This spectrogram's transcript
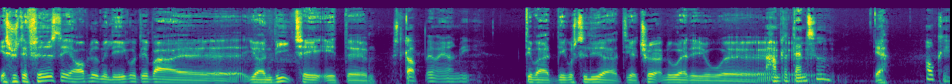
Jeg synes, det fedeste, jeg har oplevet med Lego, det var øh, Jørgen Vig til et... Øh, Stop, hvem er Jørgen Vig? det var Legos tidligere direktør. Nu er det jo... Øh, Ham, der dansede? Ja. Okay.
